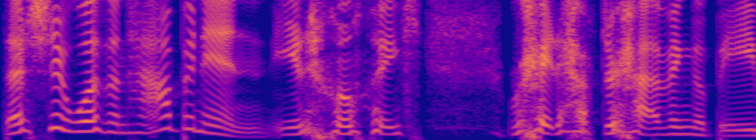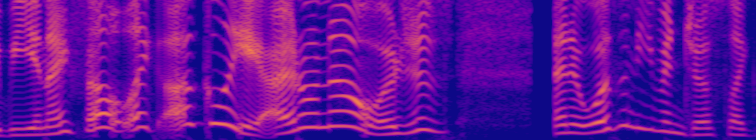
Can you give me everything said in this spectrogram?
That shit wasn't happening, you know, like right after having a baby. And I felt like ugly. I don't know. It was just, and it wasn't even just like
